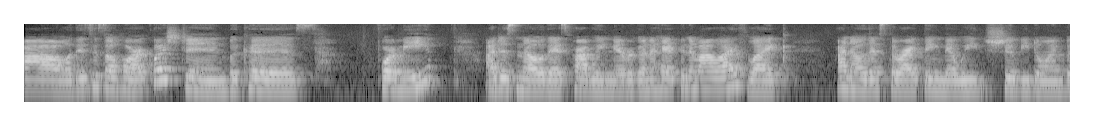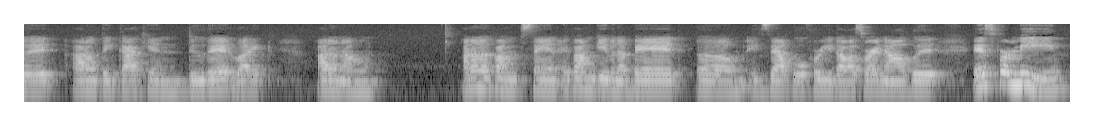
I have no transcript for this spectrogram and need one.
Wow, this is a hard question because for me, I just know that's probably never gonna happen in my life. Like, I know that's the right thing that we should be doing, but I don't think I can do that. Like, I don't know. I don't know if I'm saying, if I'm giving a bad um, example for you dolls right now, but it's for me,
